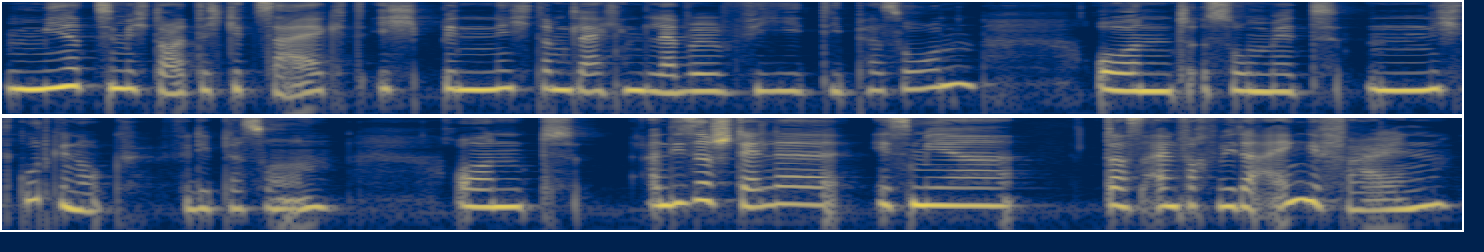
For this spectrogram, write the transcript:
mir ziemlich deutlich gezeigt, ich bin nicht am gleichen Level wie die Person und somit nicht gut genug für die Person. Und an dieser Stelle ist mir das einfach wieder eingefallen,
